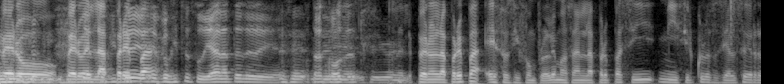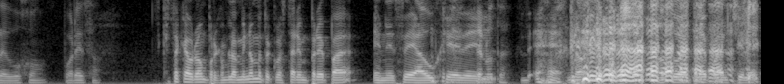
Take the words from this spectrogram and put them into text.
pero, pero Ya en la prepa... Escogiste estudiar antes de otras Sí, cosas. sí, güey. Ándale, Pero en la prepa eso sí fue un problema. O sea, en la prepa sí mi círculo social se redujo por eso. Es que está cabrón, por ejemplo, a mí no me tocó estar en prepa en ese auge de... Se nota. de- no, no tuve prepa al chile.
